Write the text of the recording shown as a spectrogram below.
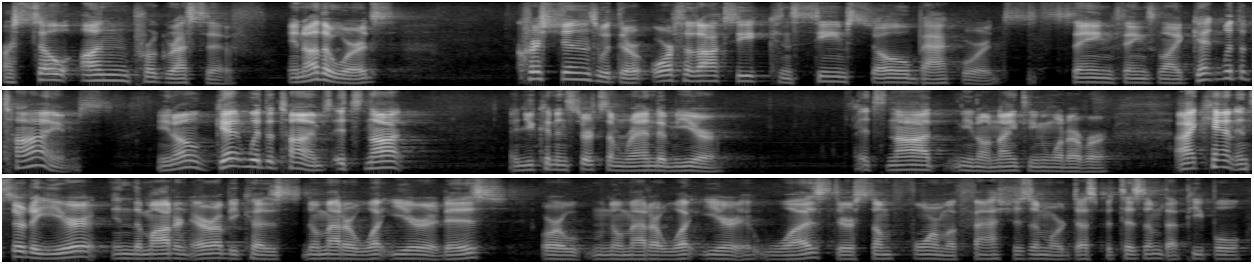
are so unprogressive. In other words, Christians with their orthodoxy can seem so backwards, saying things like, get with the times. You know, get with the times. It's not and you can insert some random year. It's not, you know, 19 whatever. I can't insert a year in the modern era because no matter what year it is, or no matter what year it was, there's some form of fascism or despotism that people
